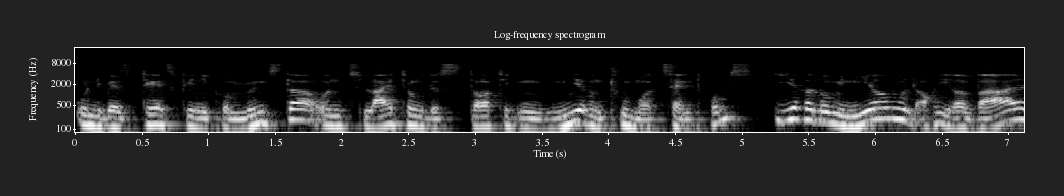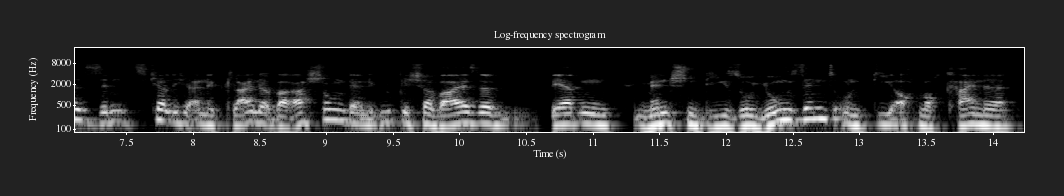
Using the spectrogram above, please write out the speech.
Universitätsklinikum Münster und Leitung des dortigen Nierentumorzentrums. Ihre Nominierung und auch ihre Wahl sind sicherlich eine kleine Überraschung, denn üblicherweise werden Menschen, die so jung sind und die auch noch keine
